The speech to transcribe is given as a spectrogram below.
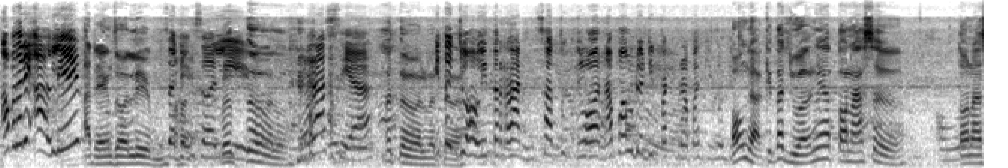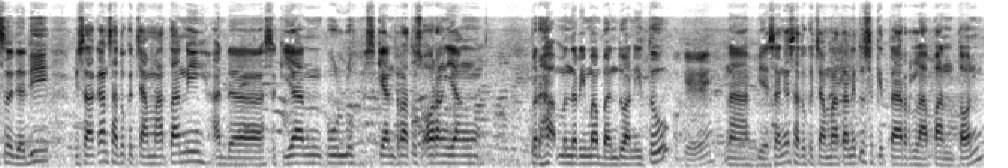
apa tadi alim? Ada yang zolim. Ada yang zolim. Betul. Beras ya. Betul, betul. Itu jual literan, satu kiloan. Apa udah di pack berapa kilo? gitu? Oh enggak, kita jualnya tonase. Oh. Tonase. Jadi misalkan satu kecamatan nih ada sekian puluh, sekian ratus orang yang berhak menerima bantuan itu. Oke. Nah, biasanya satu kecamatan itu sekitar 8 ton.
